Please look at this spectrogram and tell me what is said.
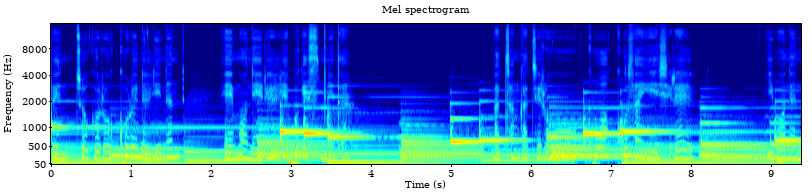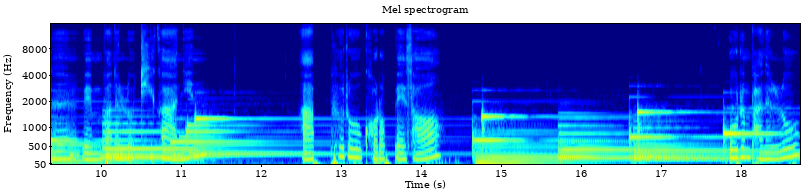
왼쪽으로 코를 늘리는 M1L을 해보겠습니다. 마찬가지로 코와 코 사이의 실을 이번에는 왼바늘로 뒤가 아닌 앞으로 걸어 빼서 오른 바늘로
